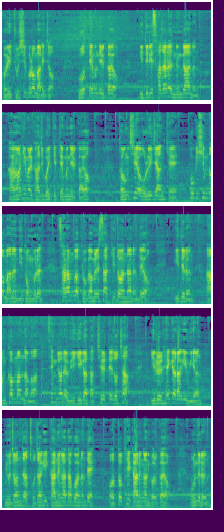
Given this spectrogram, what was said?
거의 주식으로 말이죠. 무엇 때문일까요? 이들이 사자를 능가하는 강한 힘을 가지고 있기 때문일까요? 덩치에 어울리지 않게 호기심도 많은 이 동물은 사람과 교감을 쌓기도 한다는데요. 이들은 암컷만 남아 생존의 위기가 닥칠 때조차 이를 해결하기 위한 유전자 조작이 가능하다고 하는데 어떻게 가능한 걸까요? 오늘은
